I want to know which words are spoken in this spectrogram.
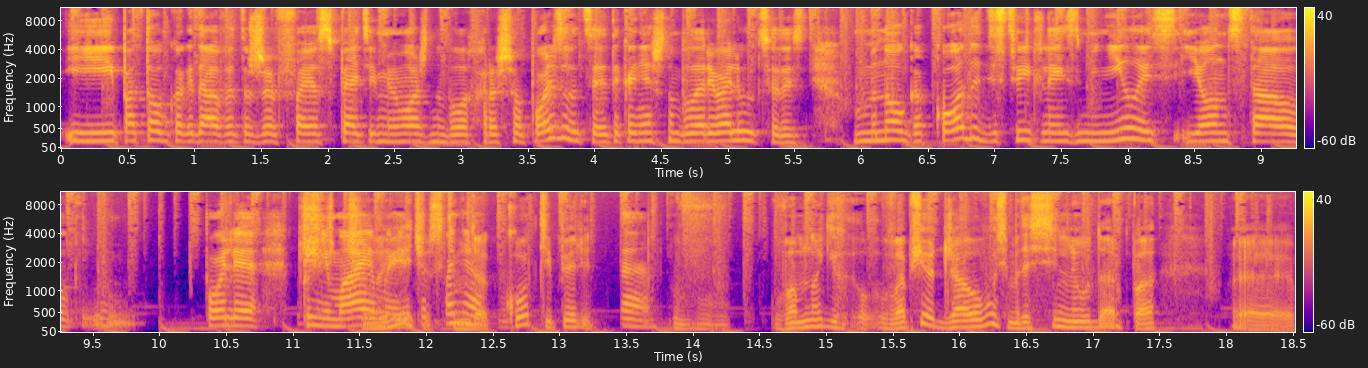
И потом, когда вот уже в iOS 5 ими можно было хорошо пользоваться, это, конечно, была революция. То есть много кода действительно изменилось, и он стал более понимаемый. Это понятно. Да, код теперь да. в, во многих... Вообще Java 8 это сильный удар по, э,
